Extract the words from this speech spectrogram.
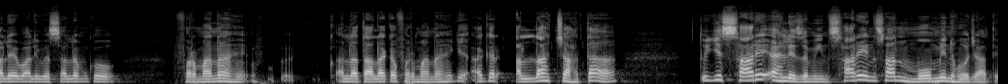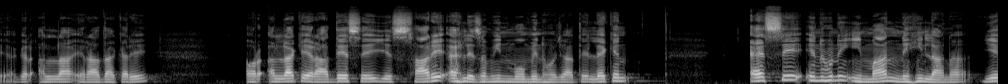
علیہ وآلہ وسلم کو فرمانا ہے، اللہ تعالیٰ کا فرمانا ہے کہ اگر اللہ چاہتا تو یہ سارے اہل زمین، سارے انسان مومن ہو جاتے، اگر اللہ ارادہ کرے اور اللہ کے ارادے سے یہ سارے اہل زمین مومن ہو جاتے، لیکن ایسے انہوں نے ایمان نہیں لانا، یہ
